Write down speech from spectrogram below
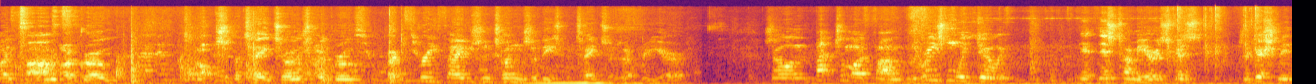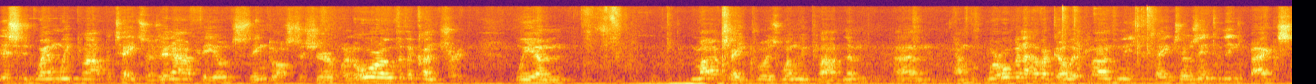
my farm, I grow lots of potatoes. I grow about 3,000 tons of these potatoes every year. So um, back to my farm. The reason we do it at this time of year is because traditionally this is when we plant potatoes in our fields in Gloucestershire, well all over the country. We um, March, April is when we plant them. Um, and we're all going to have a go at planting these potatoes into these bags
